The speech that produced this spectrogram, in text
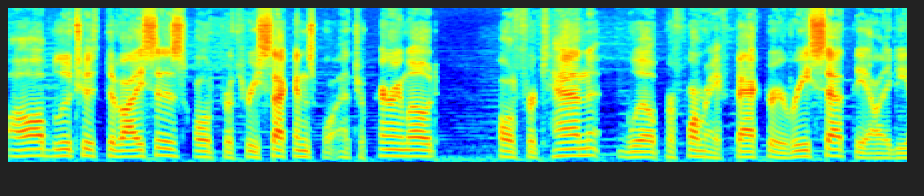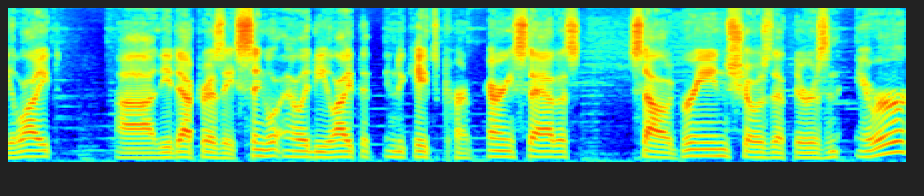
all Bluetooth devices. Hold for three seconds will enter pairing mode. Hold for 10 will perform a factory reset, the LED light. Uh, the adapter has a single LED light that indicates current pairing status. Solid green shows that there is an error.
